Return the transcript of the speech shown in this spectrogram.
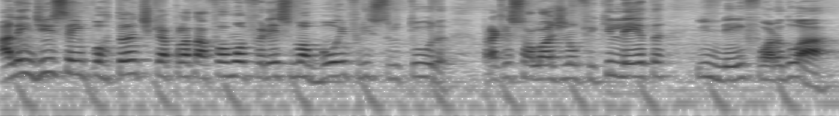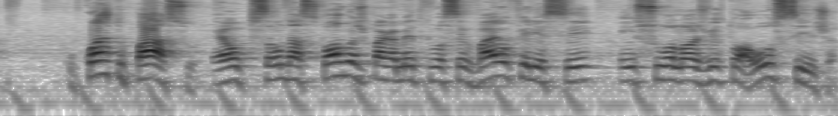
Além disso, é importante que a plataforma ofereça uma boa infraestrutura para que sua loja não fique lenta e nem fora do ar. O quarto passo é a opção das formas de pagamento que você vai oferecer em sua loja virtual, ou seja,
